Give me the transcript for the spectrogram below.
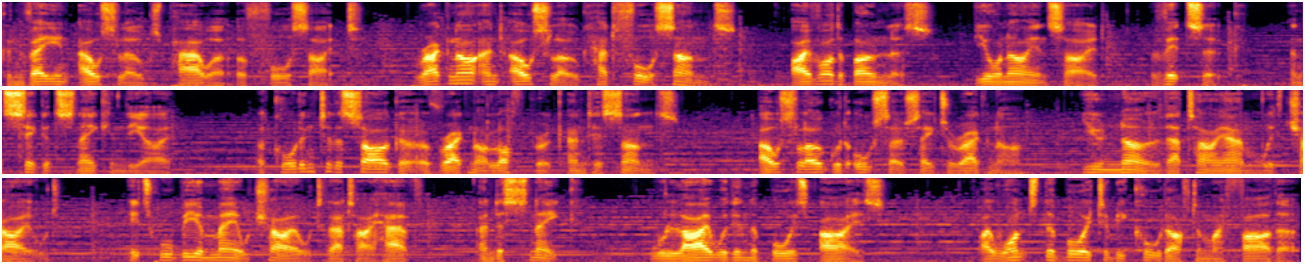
conveying Aslaug's power of foresight. Ragnar and Aslaug had four sons, Ivar the Boneless, Bjorn Ironside, Hvitserk, and Sigurd Snake in the Eye. According to the saga of Ragnar Lothbrok and his sons, Aslaug would also say to Ragnar, You know that I am with child. It will be a male child that I have, and a snake will lie within the boy's eyes, I want the boy to be called after my father,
